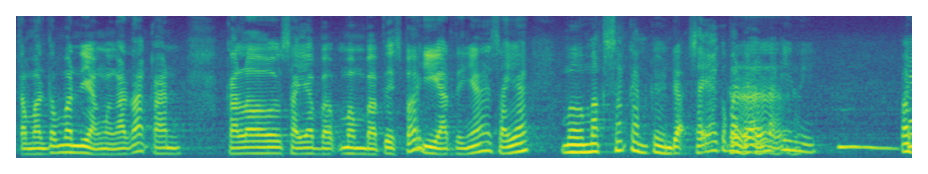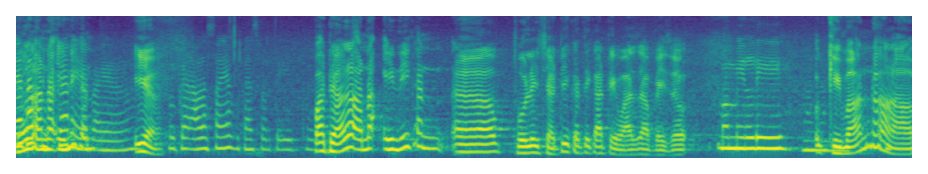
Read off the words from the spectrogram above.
teman-teman yang mengatakan kalau saya ba- membaptis bayi artinya saya memaksakan kehendak saya kepada anak ini. Padahal Ternyata anak bukan ini ya, kan Pak, ya? iya. Bukan alasannya bukan seperti itu. Padahal anak ini kan eh, boleh jadi ketika dewasa besok Memilih gimana lah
